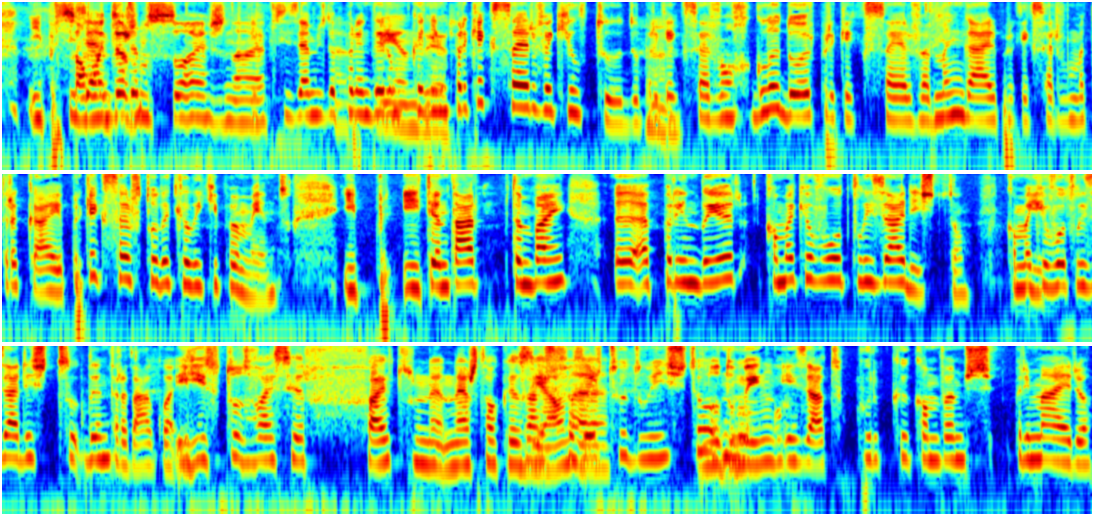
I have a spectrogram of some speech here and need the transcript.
e São precisamos muitas de- noções, não é? e precisamos de aprender um Apreender. bocadinho para que é que serve aquilo tudo, para que é que serve um regulador, para que é que serve a mangueira, para que é que serve uma traqueia, para que é que serve todo aquele equipamento e, e tentar também eh, aprender como é que eu vou utilizar isto, como é que E- eu vou utilizar isto dentro d'água. E isso tudo vai ser feito ne- nesta ocasião, Vamos fazer não é? tudo isto no domingo? exato, porque como vamos primeiro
